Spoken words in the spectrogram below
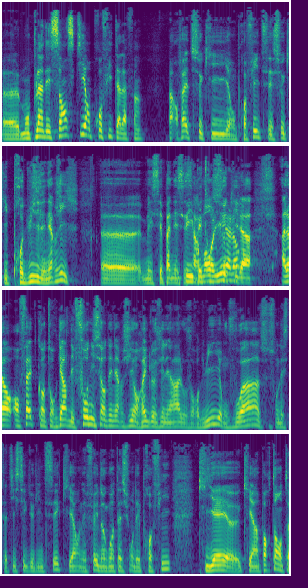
euh, mon plein d'essence, qui en profite à la fin? Bah, En fait, ceux qui en profitent, c'est ceux qui produisent l'énergie. Euh, mais c'est pas pays nécessairement pétroliers, ceux alors qui la. Alors, en fait, quand on regarde les fournisseurs d'énergie en règle générale aujourd'hui, on voit, ce sont des statistiques de l'Insee, qu'il y a en effet une augmentation des profits qui est, euh, qui est importante.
